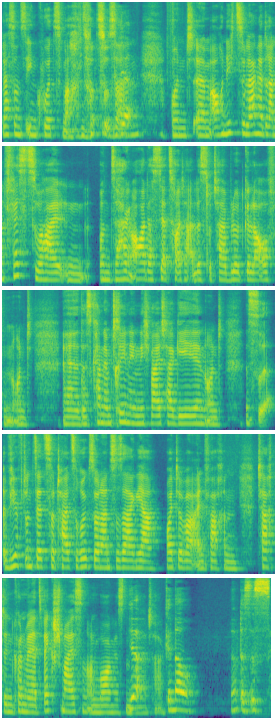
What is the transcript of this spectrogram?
lass uns ihn kurz machen sozusagen ja. und ähm, auch nicht zu lange dran festzuhalten und sagen, oh, das ist jetzt heute alles total blöd gelaufen und äh, das kann im Training nicht weitergehen und es wirft uns jetzt total zurück, sondern zu sagen, ja, heute war einfach ein Tag, den können wir jetzt wegschmeißen und morgen ist ein ja, neuer Tag. Genau. Ja, das ist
